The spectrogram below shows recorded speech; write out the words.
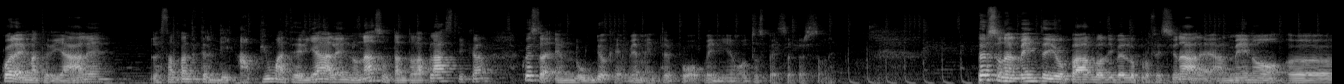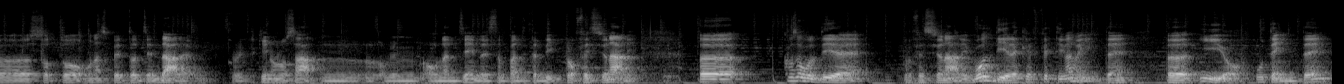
Qual è il materiale? La stampante 3D ha più materiale? Non ha soltanto la plastica? Questo è un dubbio che ovviamente può venire molto spesso a persone. Personalmente io parlo a livello professionale, almeno eh, sotto un aspetto aziendale. Per chi non lo sa, mh, mm, ho un'azienda di stampanti 3D professionali. Eh, cosa vuol dire professionali? Vuol dire che effettivamente eh, io, utente,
